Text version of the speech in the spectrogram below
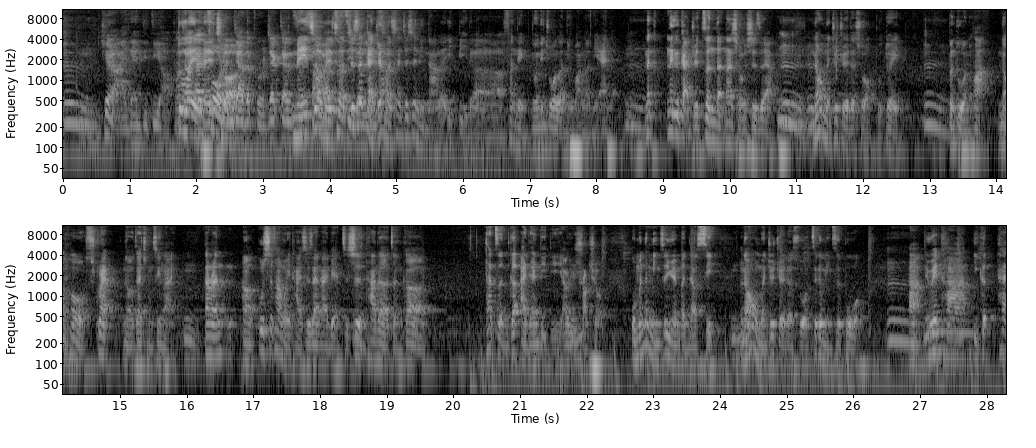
嗯，缺了 identity 哈，对没错人家的 project。没错没错，就是感觉好像。就是你拿了一笔的 funding，然后你做了，你完了，你 end 了，嗯，那个那个感觉真的那时候是这样，嗯嗯然后我们就觉得说不对，嗯，本土文化，然后 scrap，然后再重新来，嗯，当然，呃，故事范围还是在那边，只是它的整个，它整个 identity 要 restructure。我们的名字原本叫 C，然后我们就觉得说这个名字不稳，嗯。啊，因为它一个它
